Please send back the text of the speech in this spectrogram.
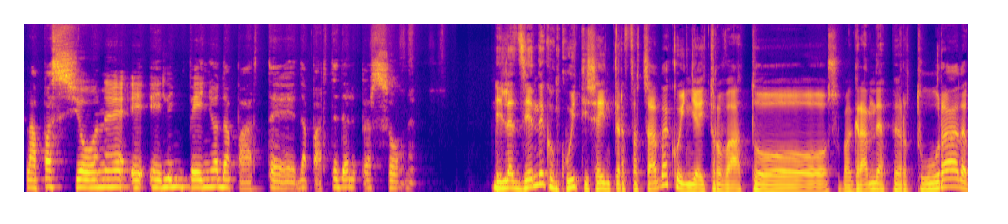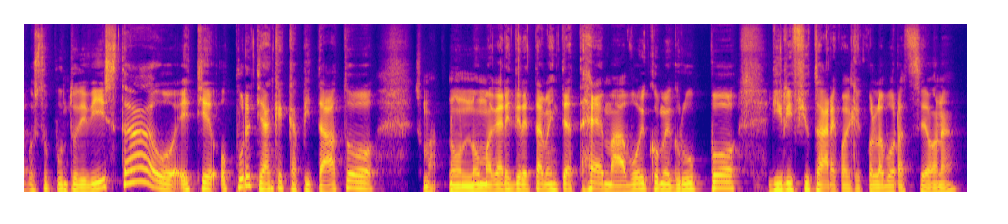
la passione e, e l'impegno da parte, da parte delle persone. Nelle aziende con cui ti sei interfacciata, quindi hai trovato insomma, grande apertura da questo punto di vista, o, ti è, oppure ti è anche capitato, insomma, non, non magari direttamente a te, ma a voi come gruppo, di rifiutare qualche collaborazione?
